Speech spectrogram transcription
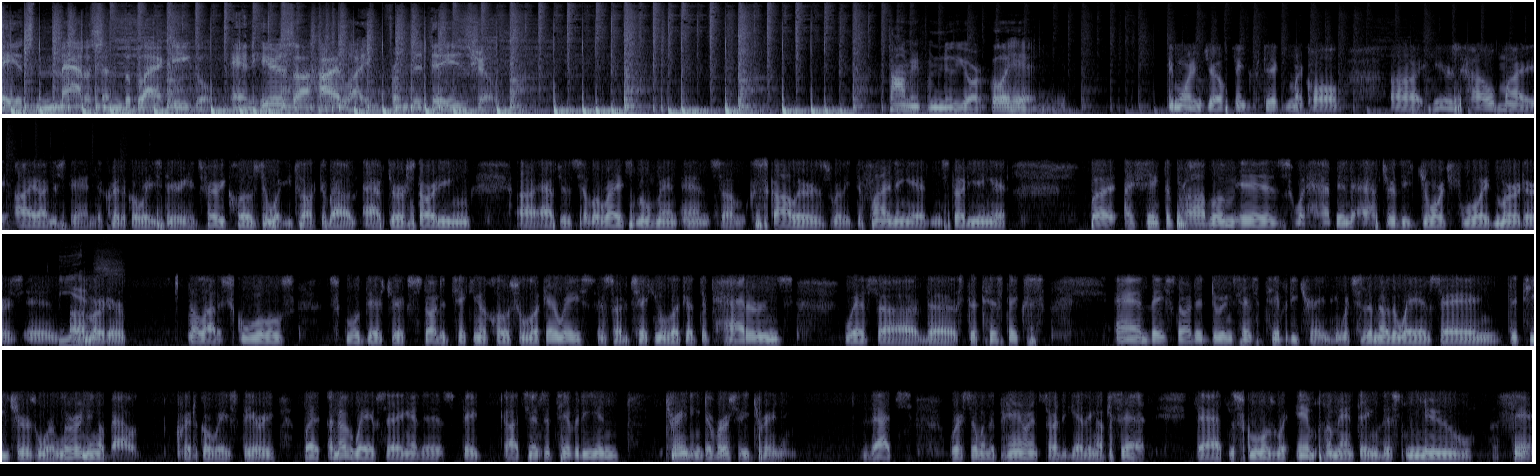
Hey, it's Madison the Black Eagle, and here's a highlight from today's show. Tommy from New York, go ahead. Good morning, Joe. Thank you for taking my call. Uh, here's how my I understand the critical race theory. It's very close to what you talked about after starting uh, after the civil rights movement and some scholars really defining it and studying it. But I think the problem is what happened after the George Floyd murders is uh, yes. uh, murder. A lot of schools, school districts started taking a closer look at race and started taking a look at the patterns with uh, the statistics. And they started doing sensitivity training, which is another way of saying the teachers were learning about critical race theory. But another way of saying it is they got sensitivity and training, diversity training. That's where some of the parents started getting upset that the schools were implementing this new thing.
